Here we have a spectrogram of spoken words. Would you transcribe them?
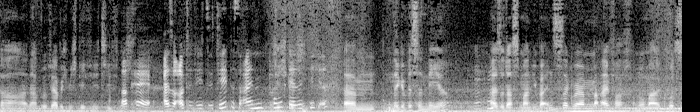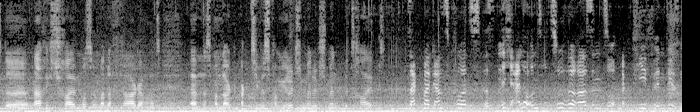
Da, da bewerbe ich mich definitiv nicht. Okay, also Authentizität ist ein Punkt, der Richtig. wichtig ist. ähm, eine gewisse Nähe. Mhm. Also, dass man über Instagram einfach nur mal kurz eine Nachricht schreiben muss, wenn man eine Frage hat. Ähm, dass man da aktives Community Management betreibt. Sag mal ganz kurz, dass nicht alle unsere Zuhörer sind so aktiv in diesen.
